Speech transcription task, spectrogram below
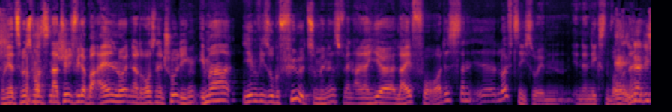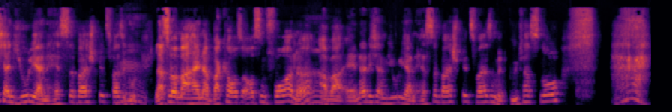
Und jetzt müssen wir uns natürlich wieder bei allen Leuten da draußen entschuldigen. Immer irgendwie so gefühlt zumindest, wenn einer hier live vor Ort ist, dann äh, läuft es nicht so in, in der nächsten Woche. Erinnere ne? dich an Julian Hesse beispielsweise. Mhm. Gut, lassen wir mal Heiner Backhaus außen vor, ne? Mhm. aber erinnere dich an Julian Hesse beispielsweise mit Gütersloh. Ah.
